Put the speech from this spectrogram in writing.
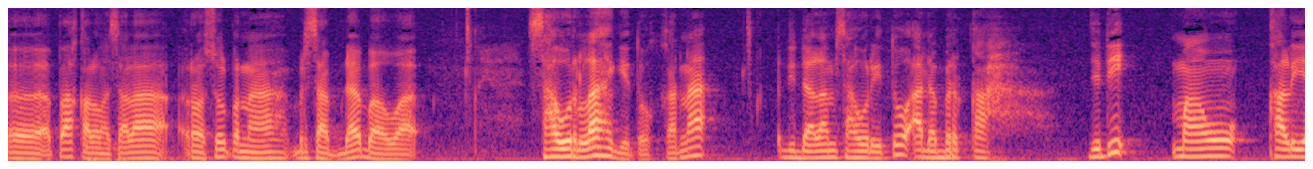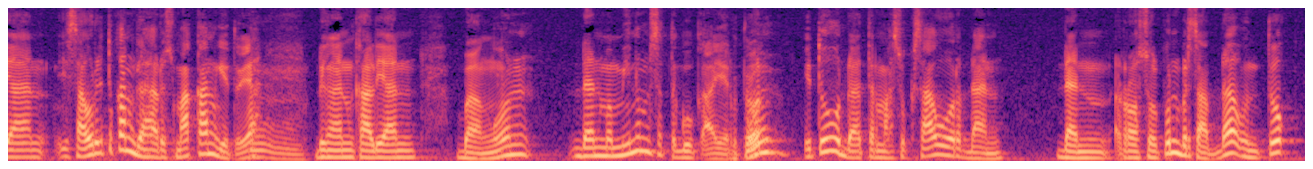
eh, apa kalau nggak salah Rasul pernah bersabda bahwa sahurlah gitu karena di dalam sahur itu ada berkah. Jadi mau kalian ya sahur itu kan nggak harus makan gitu ya. Hmm. Dengan kalian bangun dan meminum seteguk air pun itu udah termasuk sahur dan dan Rasul pun bersabda untuk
